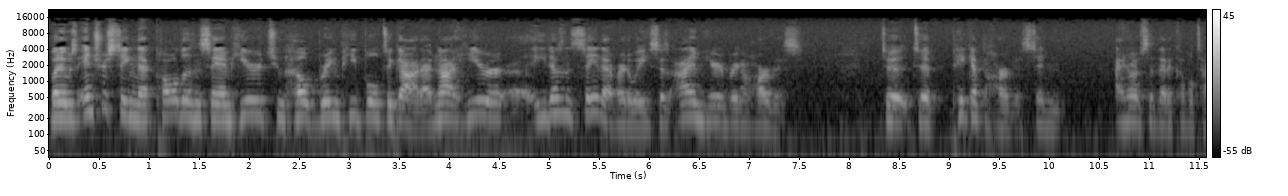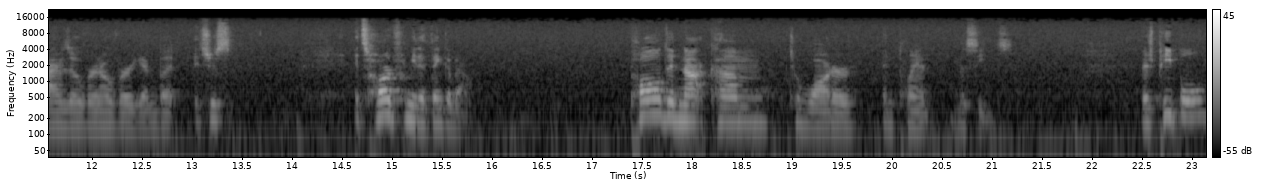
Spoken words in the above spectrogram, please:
But it was interesting that Paul doesn't say, I'm here to help bring people to God. I'm not here. Uh, he doesn't say that right away. He says, I am here to bring a harvest, to, to pick at the harvest. And I know I've said that a couple times over and over again, but it's just it's hard for me to think about. Paul did not come to water and plant the seeds. There's people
